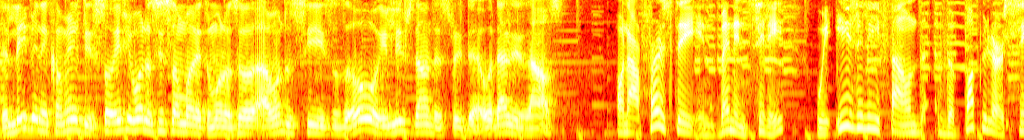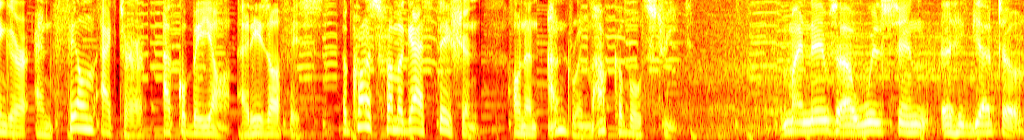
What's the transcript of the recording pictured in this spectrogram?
they live in a community. So if you want to see somebody tomorrow, so I want to see, so, oh, he lives down the street there. Oh, that's his house. On our first day in Benin City, we easily found the popular singer and film actor Akobeyan at his office, across from a gas station on an unremarkable street. My name's uh, Wilson Higiato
